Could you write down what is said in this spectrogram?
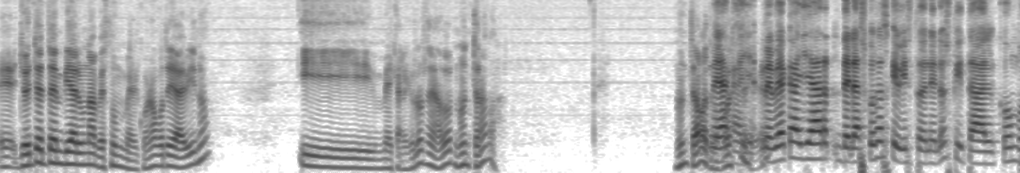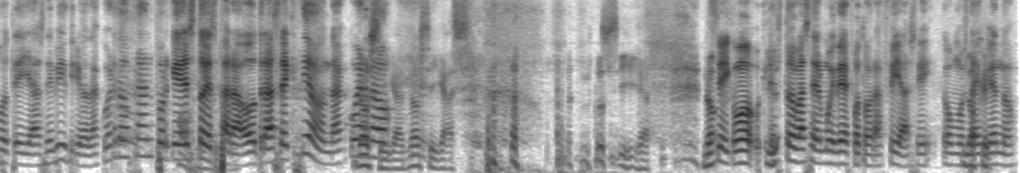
Eh, yo intenté enviar una vez un mail con una botella de vino y me cargué el ordenador, no entraba. No entraba, ¿te Me voy, a callar, creer? me voy a callar de las cosas que he visto en el hospital con botellas de vidrio, ¿de acuerdo, Fran? Porque Oh, esto es para otra sección, ¿de acuerdo? No sigas, no sigas. no sigas. No, Sí, como esto va a ser muy de fotografía, sí, como estáis que- viendo.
